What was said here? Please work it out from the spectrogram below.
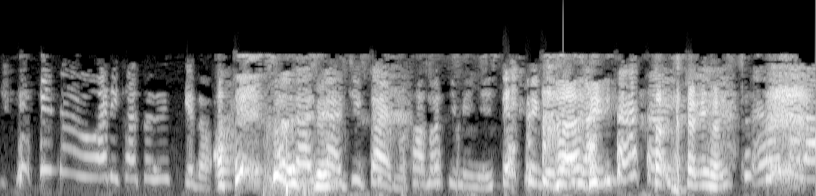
ひどい終わり方ですけど。そうでますたじゃあね。次回も楽しみにしててください。はい。わかりました。さようなら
